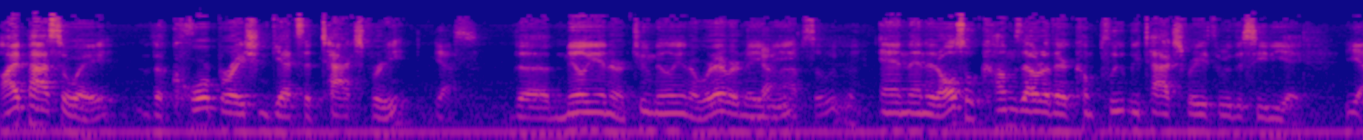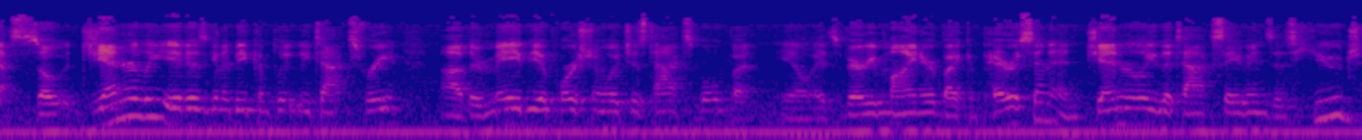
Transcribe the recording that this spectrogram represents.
I pass away, the corporation gets it tax-free. Yes. The million or two million or whatever it may yeah, be. absolutely. And then it also comes out of there completely tax-free through the CDA. Yes. So generally it is going to be completely tax-free. Uh, there may be a portion which is taxable, but you know it's very minor by comparison, and generally the tax savings is huge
